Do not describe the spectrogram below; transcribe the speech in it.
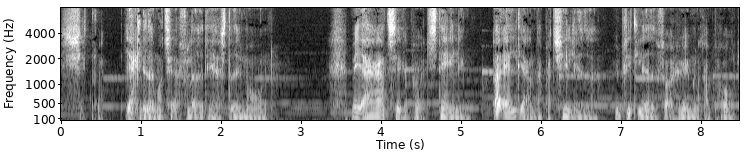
Shit, man. Jeg glæder mig til at forlade det her sted i morgen. Men jeg er ret sikker på, at Staling og alle de andre partiledere vil blive glade for at høre min rapport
